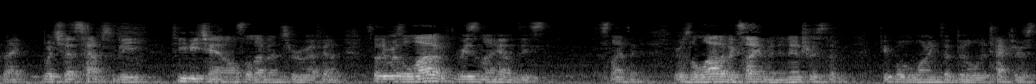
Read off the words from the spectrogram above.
right? Which just happens to be TV channels 11 through FM. So there was a lot of, reason I have these slides, there was a lot of excitement and interest of people wanting to build detectors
